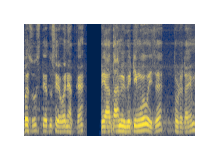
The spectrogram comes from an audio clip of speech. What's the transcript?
बसूच त्या दुसऱ्या वण्यात का? तरी आता आम्ही वेटिंग व्हायचं थोडं टाइम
